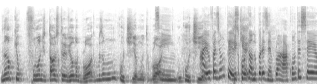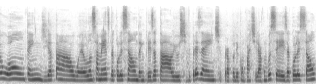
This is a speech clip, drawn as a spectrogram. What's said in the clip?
não, porque o fulano de tal escreveu no blog, mas eu não curtia muito blog. Sim. Não curtia. Ah, eu fazia um texto Que que é? contando, por exemplo, ah, aconteceu ontem, dia tal, é o lançamento da coleção da empresa tal, e eu estive presente para poder compartilhar com vocês. A coleção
